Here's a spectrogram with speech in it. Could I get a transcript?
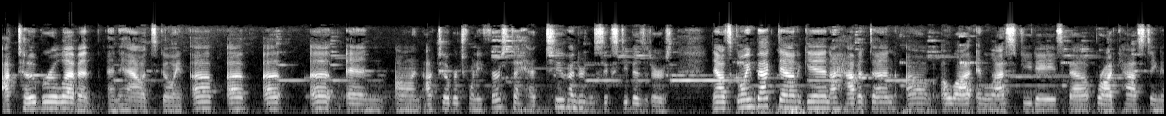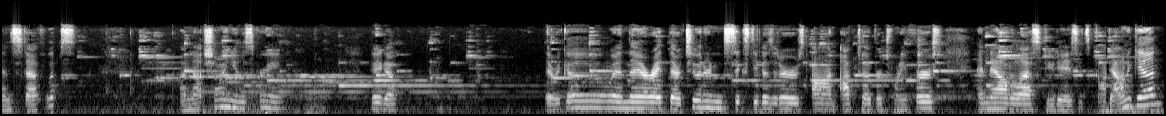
October 11th and how it's going up, up, up, up. And on October 21st, I had 260 visitors. Now it's going back down again. I haven't done um, a lot in the last few days about broadcasting and stuff. Whoops. I'm not showing you the screen. Here you go. There we go. And there, right there, 260 visitors on October 21st. And now the last few days it's gone down again.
